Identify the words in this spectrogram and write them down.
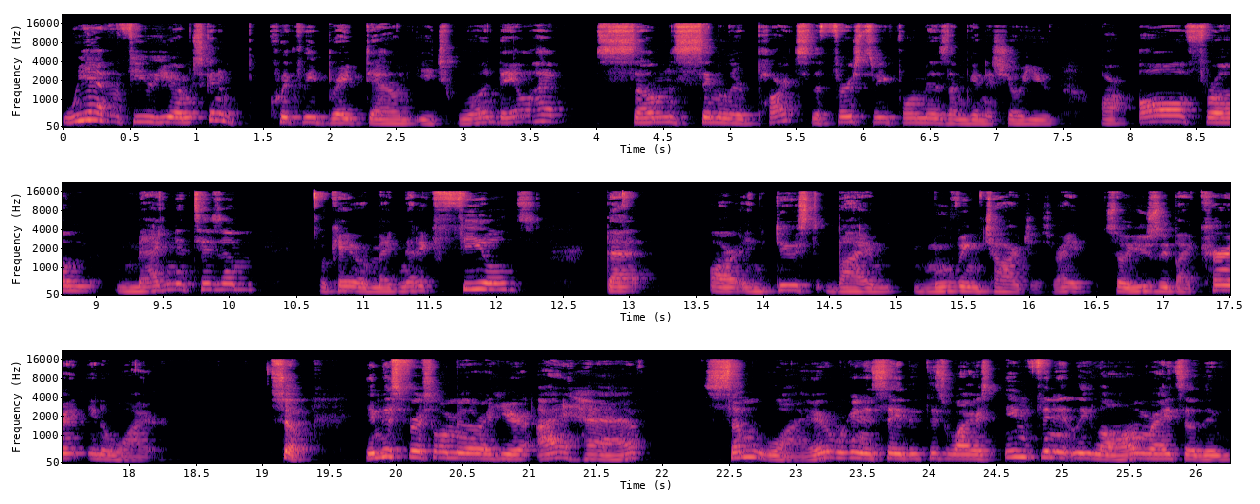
we have a few here. I'm just going to quickly break down each one. They all have some similar parts. The first three formulas I'm going to show you are all from magnetism, okay, or magnetic fields that are induced by moving charges, right? So usually by current in a wire. So in this first formula right here, I have some wire. We're going to say that this wire is infinitely long, right? So that,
